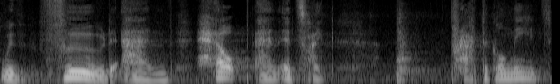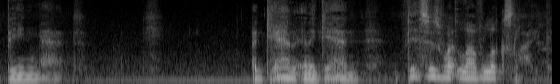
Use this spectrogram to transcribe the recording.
with food and help, and it's like practical needs being met. Again and again, this is what love looks like.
